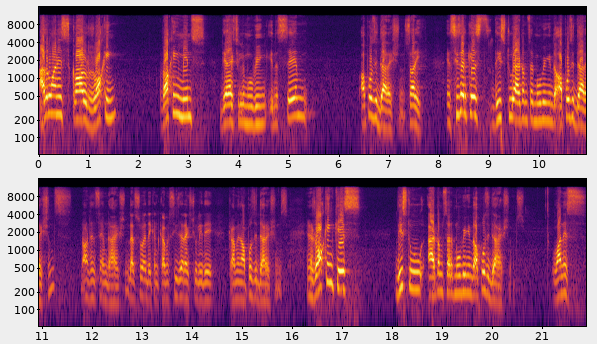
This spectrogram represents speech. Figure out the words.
Other one is called rocking, rocking means they are actually moving in the same opposite direction. Sorry in scissor case these two atoms are moving in the opposite directions not in same direction. That is why they can come. Scissor actually they come in opposite directions. In a rocking case these two atoms are moving in the opposite directions one is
